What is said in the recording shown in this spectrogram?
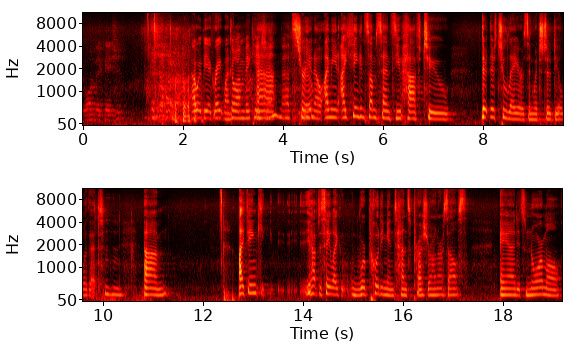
Go on vacation? that would be a great one. Go on vacation? Uh, That's true. You know, I mean, I think in some sense you have to, there, there's two layers in which to deal with it. Um, I think you have to say, like, we're putting intense pressure on ourselves, and it's normal,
